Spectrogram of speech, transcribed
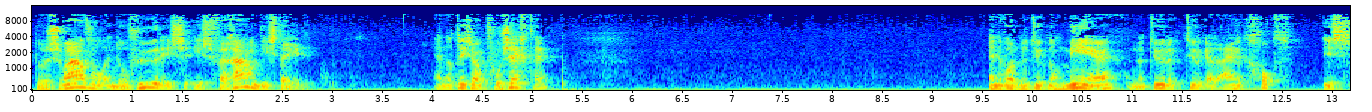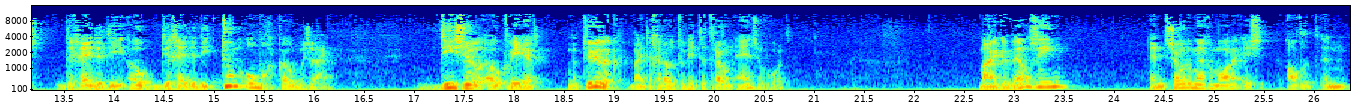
door zwavel en door vuur is, is vergaan, die steden. En dat is ook voorzegd, hè? En er wordt natuurlijk nog meer. Natuurlijk, natuurlijk uiteindelijk God is degene die ook degene die toen omgekomen zijn. Die zullen ook weer natuurlijk bij de grote witte troon enzovoort. Maar ik wel en Sodom en Gomorra is altijd een,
